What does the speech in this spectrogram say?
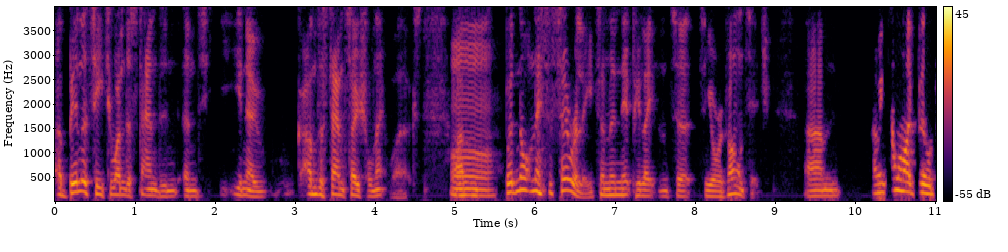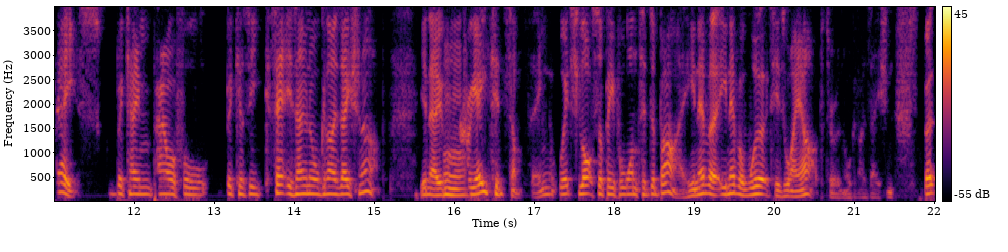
ability to understand and, and you know understand social networks, um, mm. but not necessarily to manipulate them to to your advantage. Um, I mean, someone like Bill Gates became powerful because he set his own organization up you know mm. created something which lots of people wanted to buy he never he never worked his way up through an organization but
